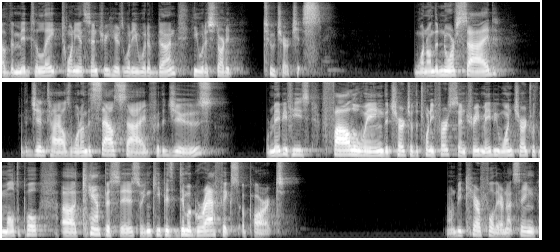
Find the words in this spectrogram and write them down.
of the mid to late 20th century, here's what he would have done. He would have started two churches. One on the north side for the Gentiles, one on the south side for the Jews. Or maybe if he's following the church of the 21st century, maybe one church with multiple uh, campuses so he can keep his demographics apart. I want to be careful there. I'm not saying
